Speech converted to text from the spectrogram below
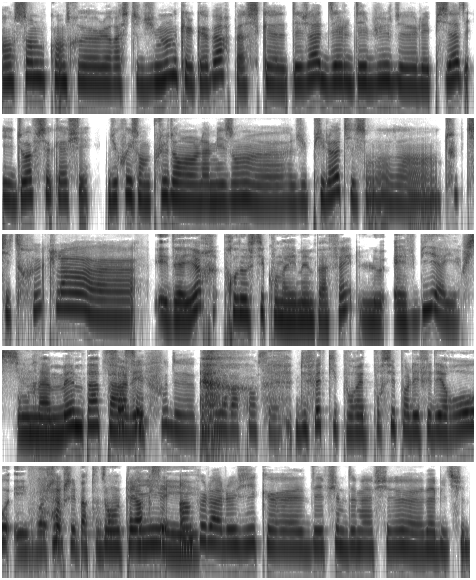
ensemble contre le reste du monde quelque part parce que déjà dès le début de l'épisode, ils doivent se cacher. Du coup, ils sont plus dans la maison euh, du pilote, ils sont dans un tout petit truc là. Euh. Et d'ailleurs, pronostic qu'on n'avait même pas fait, le FBI. on n'a même pas parlé. Ça c'est fou de pas y avoir pensé. du fait qu'il pourrait être poursuivi par les fédéraux et recherché partout dans le pays. c'est un peu la logique euh, des films de mafieux d'habitude.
